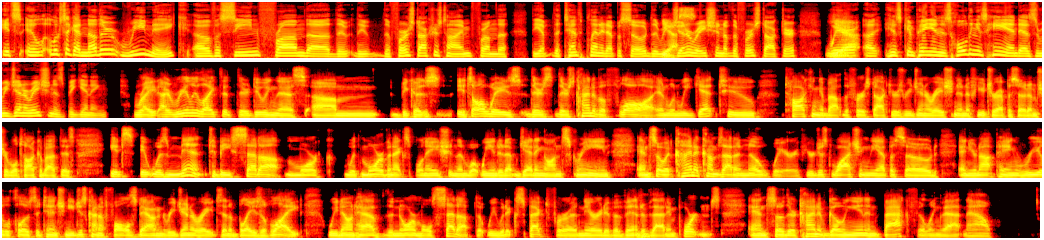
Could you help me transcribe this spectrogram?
it's it looks like another remake of a scene from the the the, the first Doctor's time from the the the tenth planet episode, the Yes. regeneration of the first Doctor, where uh, his companion is holding his hand as the regeneration is beginning. Right. I really like that they're doing this um, because it's always there's there's kind of a flaw, and when we get to talking about the first Doctor's regeneration in a future episode, I'm sure we'll talk about this. It's it was meant to be set up more with more of an explanation than what we ended up getting on screen, and so it kind of comes out of nowhere. If you're just watching the episode and you're not paying real close attention, he just kind of falls down and regenerates in a blaze of light we don't have the normal setup that we would expect for a narrative event of mm-hmm. that importance. And so they're kind of going in and backfilling that now.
